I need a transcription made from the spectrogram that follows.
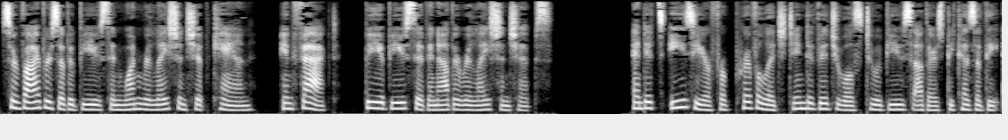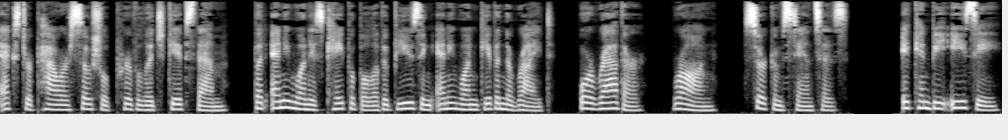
Survivors of abuse in one relationship can, in fact, be abusive in other relationships. And it's easier for privileged individuals to abuse others because of the extra power social privilege gives them, but anyone is capable of abusing anyone given the right, or rather, wrong, circumstances. It can be easy,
